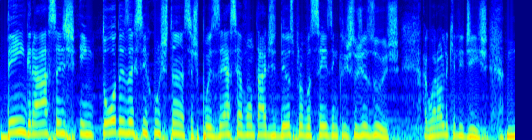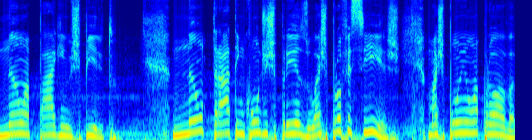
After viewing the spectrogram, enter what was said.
deem graças em todas as circunstâncias, pois essa é a vontade de Deus para vocês em Cristo Jesus." Agora olha o que ele diz: "Não apaguem o espírito." Não tratem com desprezo as profecias, mas ponham à prova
